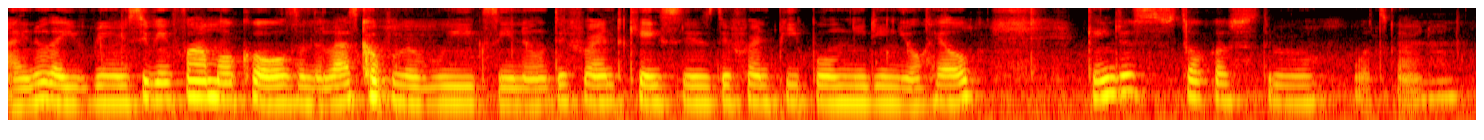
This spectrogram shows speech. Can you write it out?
I know that you've been receiving far more calls in the last couple of weeks. You know, different cases, different people needing your help. Can you just talk us through what's going on?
